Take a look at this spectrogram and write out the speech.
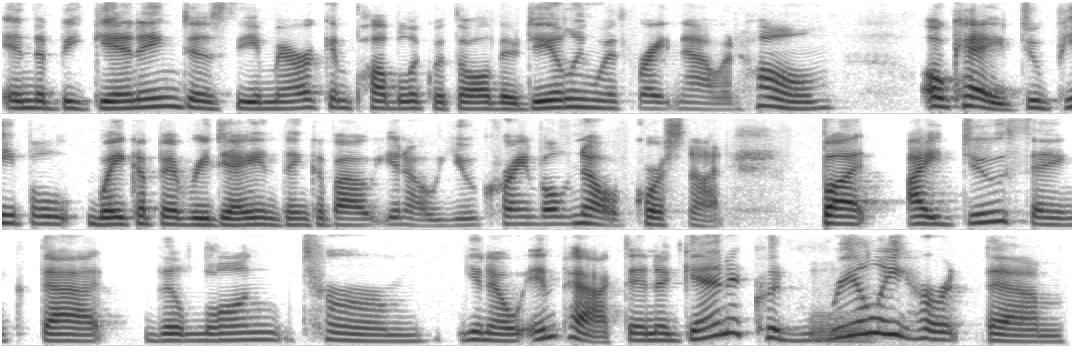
in the beginning, does the American public, with all they're dealing with right now at home, okay, do people wake up every day and think about, you know, Ukraine? Well, no, of course not. But I do think that the long term, you know, impact, and again, it could Mm. really hurt them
